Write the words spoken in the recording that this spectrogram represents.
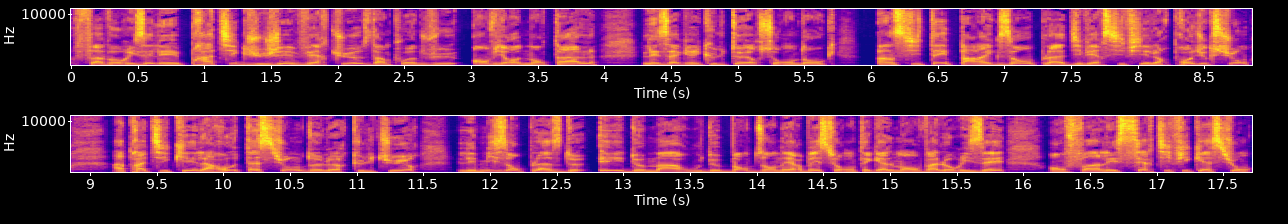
favoriser les pratiques jugées vertueuses d'un point de vue environnemental. Les agriculteurs seront donc incités par exemple à diversifier leur production, à pratiquer la rotation de leur culture. Les mises en place de haies, de mares ou de bandes enherbées seront également valorisées. Enfin, les certifications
